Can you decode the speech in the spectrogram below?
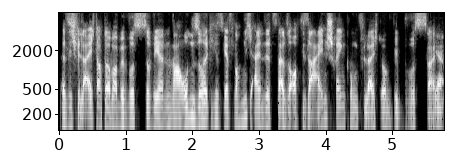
äh, sich vielleicht auch darüber bewusst zu werden, warum sollte ich es jetzt noch nicht einsetzen, also auch diese Einschränkungen vielleicht irgendwie bewusst sein. Ja.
